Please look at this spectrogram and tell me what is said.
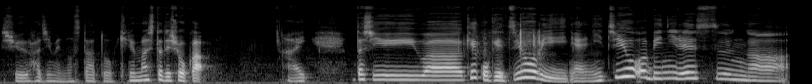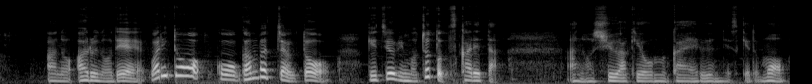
週初めのスタートを切れましたでしょうか？はい、私は結構月曜日ね日曜日にレッスンがあのあるので割とこう頑張っちゃうと月曜日もちょっと疲れたあの週明けを迎えるんですけども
